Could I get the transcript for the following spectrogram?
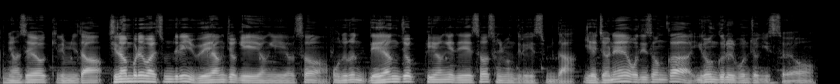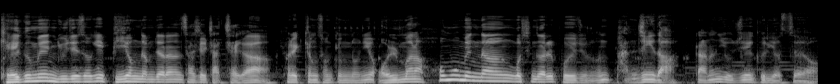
안녕하세요. 길입니다. 지난번에 말씀드린 외향적 A형에 이어서 오늘은 내향적 B형에 대해서 설명드리겠습니다. 예전에 어디선가 이런 글을 본 적이 있어요. 개그맨 유재석이 B형 남자라는 사실 자체가 혈액형 성격론이 얼마나 허무맹랑한 것인가를 보여주는 반증이다 라는 요지의 글이었어요.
